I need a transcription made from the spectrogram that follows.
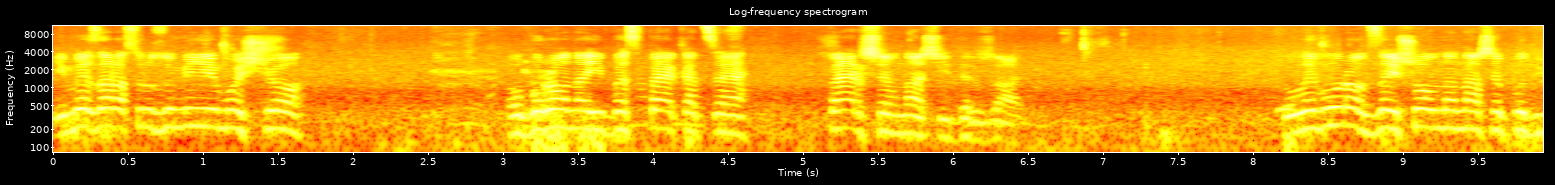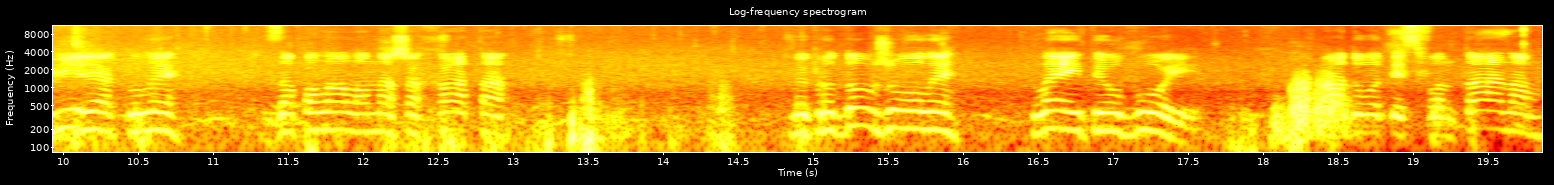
І ми зараз розуміємо, що оборона і безпека це перше в нашій державі. Коли ворог зайшов на наше подвір'я, коли запалала наша хата, ми продовжували клеїти обої, радуватись фонтанам.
